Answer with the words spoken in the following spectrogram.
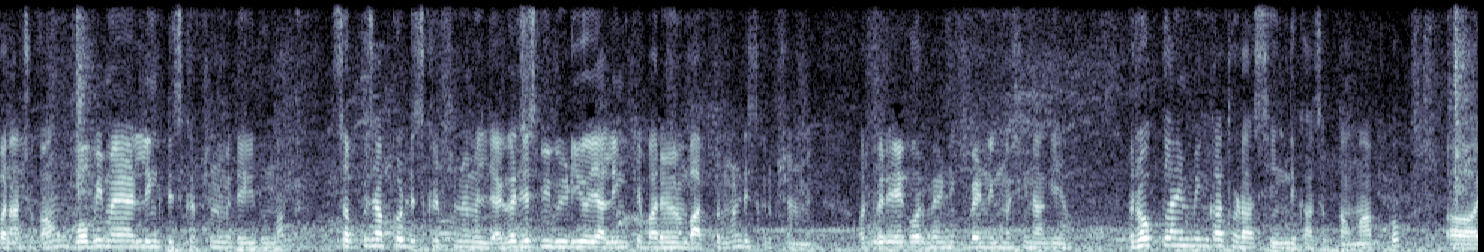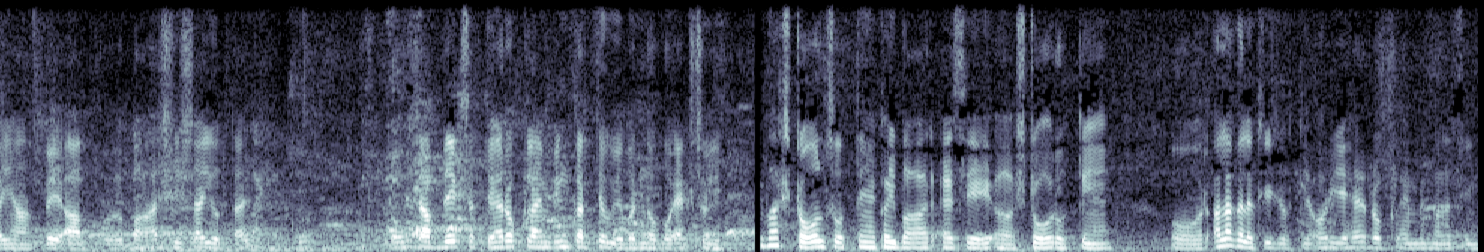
बना चुका हूँ। वो भी मैं लिंक डिस्क्रिप्शन में दे ही दूँगा। सब कुछ आपको डिस्क्रिप्शन में मिल जाएगा। जिस भी वीडियो या लिंक के बारे में मैं बात करूँगा डिस्क्रिप्शन में। और फिर एक और बेंडिंग मशीन आ गई यहाँ। रॉक क्लाइंबिंग का थोड़ा सीन दिखा सकता हूँ मैं आपको। यहाँ पे आप, बाहर शीशा ही होता है। तो उससे आप देख सकते हैं रॉक क्लाइंबिंग करते हुए बंदों को एक्चुअली कई बार स्टॉल्स होते हैं, कई बार ऐसे स्टोर होते हैं और अलग अलग चीज़ होती है। और ये है रॉक क्लाइंबिंग वाला सीन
